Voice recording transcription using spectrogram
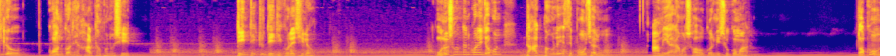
ছিল কনকনে হাড় কাঁপানো সিট ট্রেনটা একটু দেরি করেছিল। অনুসন্ধান করে যখন ডাক বাংলোয় এসে পৌঁছালুম, আমি আর আমার সহকর্মী সুকুমার। তখন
